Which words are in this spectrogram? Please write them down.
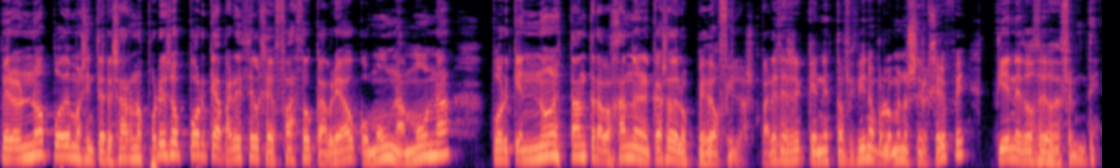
pero no podemos interesarnos por eso porque aparece el jefazo cabreado como una mona porque no están trabajando en el caso de los pedófilos. Parece ser que en esta oficina, por lo menos el jefe, tiene dos dedos de frente.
